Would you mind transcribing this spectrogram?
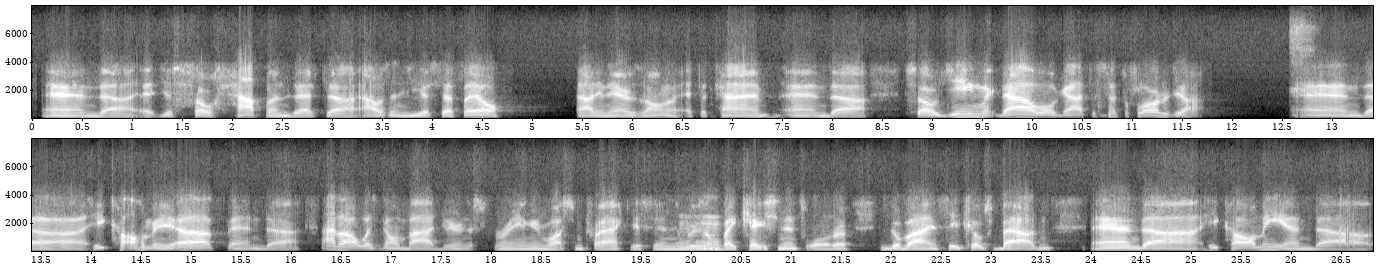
and uh, it just so happened that uh, I was in the USFL out in Arizona at the time. And uh, so Gene McDowell got the Central Florida job. And uh, he called me up, and uh, I'd always gone by during the spring and watched some practice. And mm-hmm. we were on mm-hmm. vacation in Florida, go by and see Coach Bowden. And uh, he called me, and uh,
